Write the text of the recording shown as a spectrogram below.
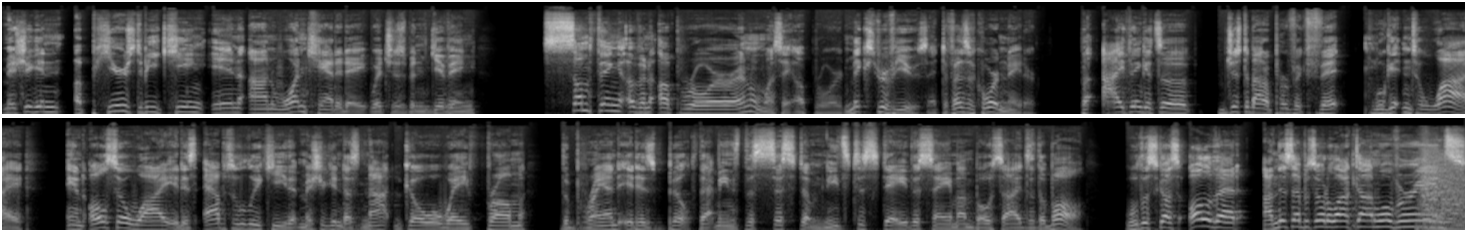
Michigan appears to be keying in on one candidate, which has been giving something of an uproar. I don't want to say uproar, mixed reviews at defensive coordinator. But I think it's a just about a perfect fit. We'll get into why and also why it is absolutely key that Michigan does not go away from the brand it has built. That means the system needs to stay the same on both sides of the ball. We'll discuss all of that on this episode of Locked On Wolverines.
